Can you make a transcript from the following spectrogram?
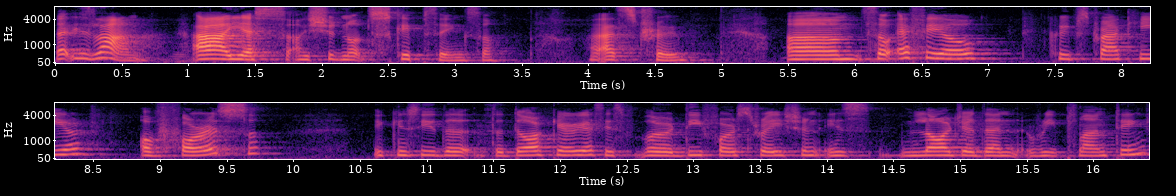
That is land. Ah, yes, I should not skip things. So that's true. Um, so FAO keeps track here of forests you can see the, the dark areas is where deforestation is larger than replanting.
